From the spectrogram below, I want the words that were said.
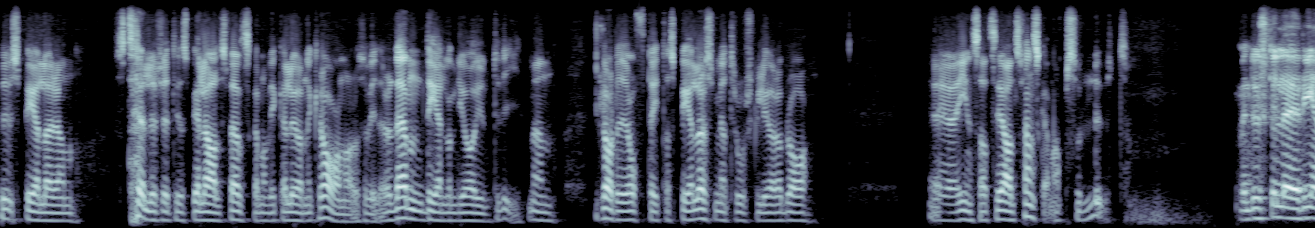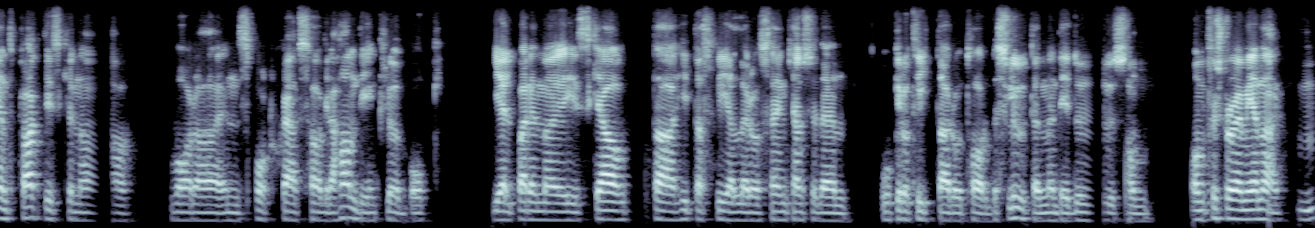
hur spelaren ställer sig till att spela allsvenskan och vilka lönekrav han har och så vidare. Den delen gör ju inte vi, men det är klart att jag ofta hittar spelare som jag tror skulle göra bra eh, insatser i allsvenskan, absolut. Men du skulle rent praktiskt kunna vara en sportchefs högra hand i en klubb och hjälpa den med att scouta, hitta spelare och sen kanske den åker och tittar och tar besluten, men det är du som... Om du förstår vad jag menar? Mm.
